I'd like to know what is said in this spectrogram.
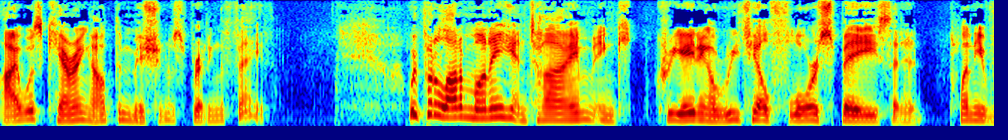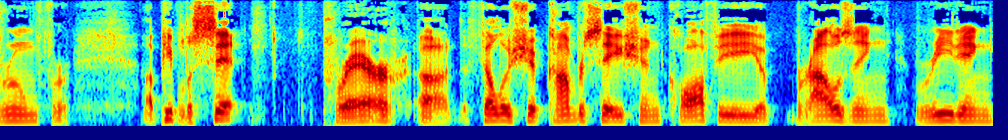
I was carrying out the mission of spreading the faith. We put a lot of money and time in creating a retail floor space that had plenty of room for uh, people to sit, prayer, uh, fellowship, conversation, coffee, uh, browsing, reading.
